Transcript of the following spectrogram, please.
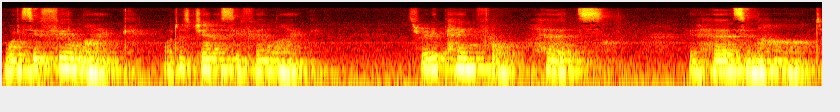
What does it feel like? What does jealousy feel like? It's really painful, hurts. It hurts in the heart.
